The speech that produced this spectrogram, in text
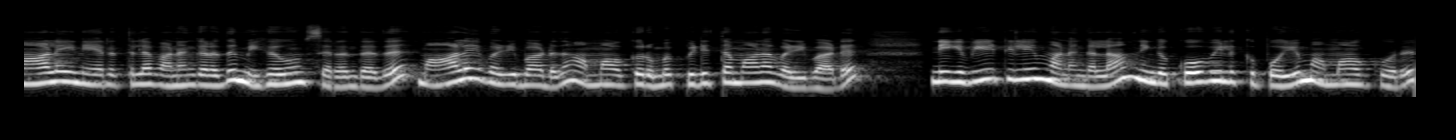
மாலை நேரத்தில் வணங்குறது மிகவும் சிறந்தது. மாலை வழிபாடு தான் அம்மாவுக்கு ரொம்ப பிடித்தமான வழிபாடு. நீங்கள் வீட்டிலையும் வணங்கலாம். நீங்கள் கோவிலுக்கு போயும் அம்மாவுக்கு ஒரு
